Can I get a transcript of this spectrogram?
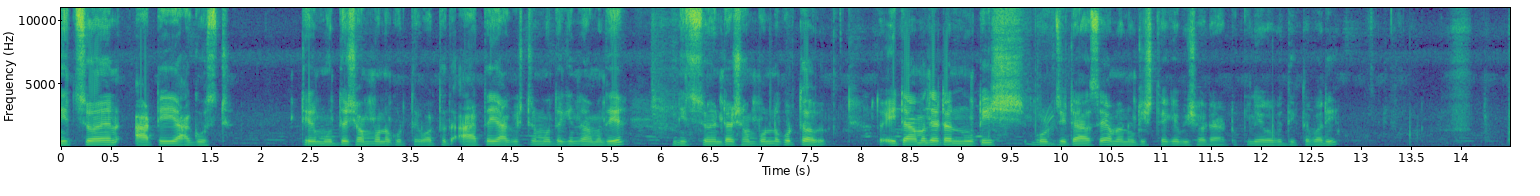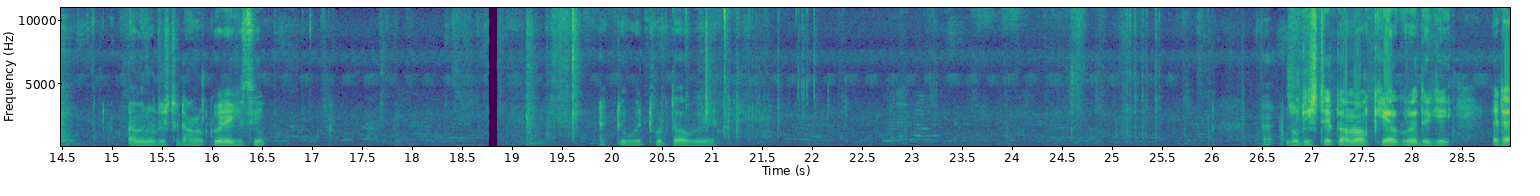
নিশ্চয়ন আটই আগস্টের মধ্যে সম্পন্ন করতে হবে, অর্থাৎ আটই আগস্টের মধ্যে কিন্তু আমাদের নিশ্চয়নটা সম্পন্ন করতে হবে। তো এটা আমাদের একটা নোটিশ বোর্ড যেটা আছে, আমরা নোটিশ থেকে বিষয়টা একটু ক্লিয়ারভাবে দেখতে পারি। আমি নোটিশটা ডাউনলোড করে রেখেছি। একটু ওয়েট করতে হবে। নোটিশটা একটু আমরা খেয়াল করে দেখি। এটা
